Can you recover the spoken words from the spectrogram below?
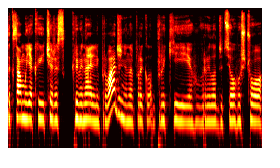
так само, як і через кримінальні провадження, наприклад, про які я говорила до цього, що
